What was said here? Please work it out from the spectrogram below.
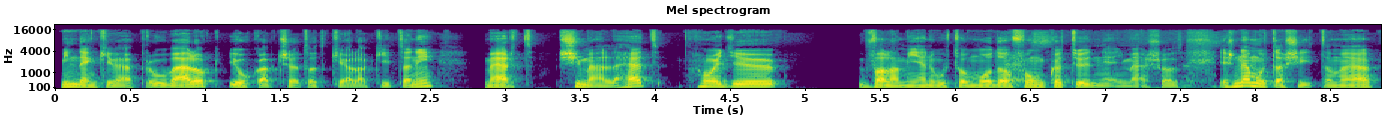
mindenkivel próbálok jó kapcsolatot kialakítani, mert simán lehet, hogy ö, valamilyen úton, módon fogunk kötődni egymáshoz. És nem utasítom el,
